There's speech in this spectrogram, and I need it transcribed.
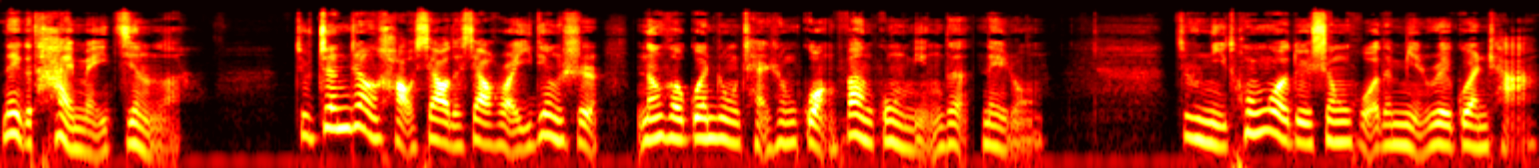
那个太没劲了。就真正好笑的笑话，一定是能和观众产生广泛共鸣的内容。就是你通过对生活的敏锐观察，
